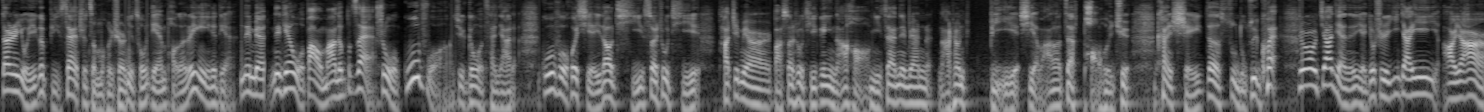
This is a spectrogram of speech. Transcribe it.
但是有一个比赛是怎么回事？你从点跑到另一个点，那边那天我爸我妈都不在，是我姑父去跟我参加的。姑父会写一道题，算术题，他这面把算术题给你拿好，你在那边拿上。笔写完了再跑回去，看谁的速度最快。最后加减的也就是一加一，二加二，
